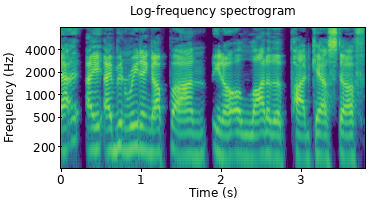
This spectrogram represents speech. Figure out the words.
I, I, have been reading up on you know a lot of the podcast stuff,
